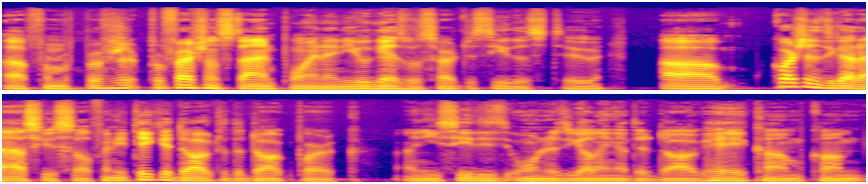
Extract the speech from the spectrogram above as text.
uh, from a prof- professional standpoint, and you guys will start to see this too. Um, questions you got to ask yourself when you take your dog to the dog park and you see these owners yelling at their dog, "Hey, come, come!"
